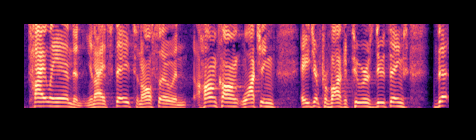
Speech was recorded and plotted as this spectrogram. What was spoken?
Thailand and United States and also in Hong Kong watching agent provocateurs do things. That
